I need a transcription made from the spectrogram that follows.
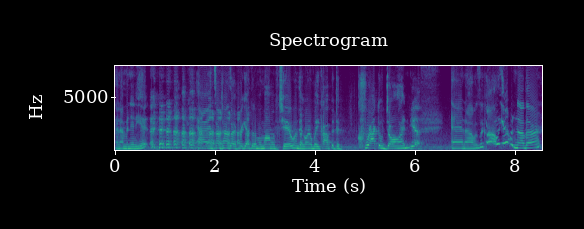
and I'm an idiot. and sometimes I forget that I'm a mom of two, and they're going to wake up at the crack of dawn. yes. And I was like, oh, we have another.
